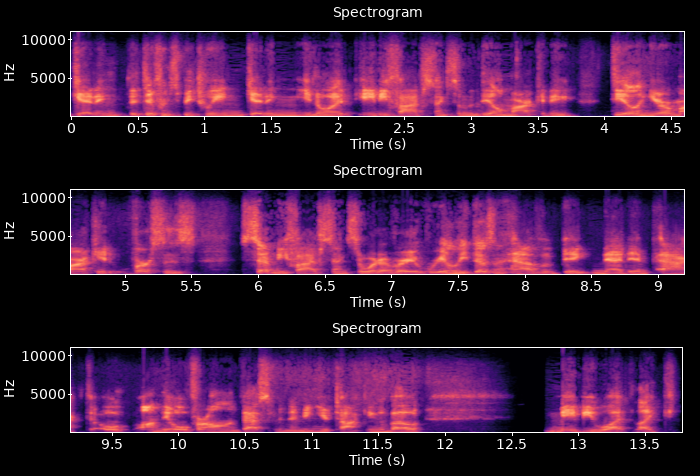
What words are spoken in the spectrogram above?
getting the difference between getting you know at 85 cents on the deal marketing deal in your market versus 75 cents or whatever it really doesn't have a big net impact on the overall investment. I mean you're talking about maybe what like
